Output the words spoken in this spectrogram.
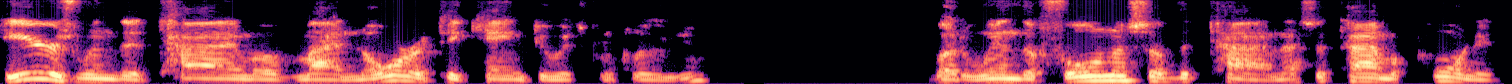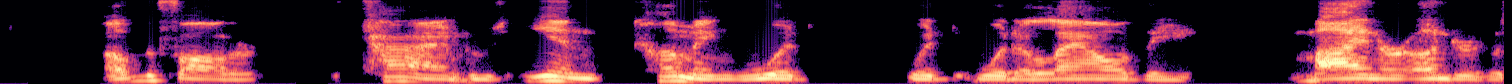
Here's when the time of minority came to its conclusion. But when the fullness of the time, that's the time appointed of the Father the time whose end coming would would would allow the minor under the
